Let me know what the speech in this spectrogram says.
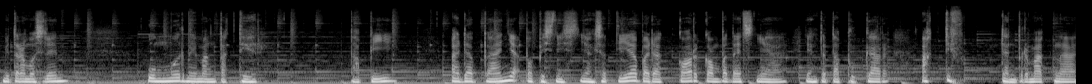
Mitra Muslim, umur memang takdir, tapi ada banyak pebisnis yang setia pada core kompetensinya yang tetap bugar, aktif, dan bermakna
